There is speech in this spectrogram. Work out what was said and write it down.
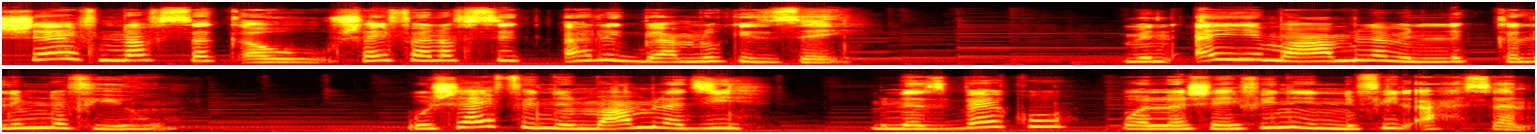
شايف نفسك أو شايفة نفسك أهلك بيعملوك إزاي؟ من أي معاملة من اللي اتكلمنا فيهم؟ وشايف إن المعاملة دي مناسباكوا ولا شايفين إن في الأحسن؟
